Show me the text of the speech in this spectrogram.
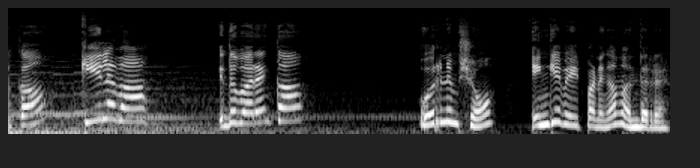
அக்கா கீழே வா. இது வரேன்க்கா. ஒரு நிமிஷம் இங்கே வெயிட் பண்ணுங்க வந்துடுறேன்.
